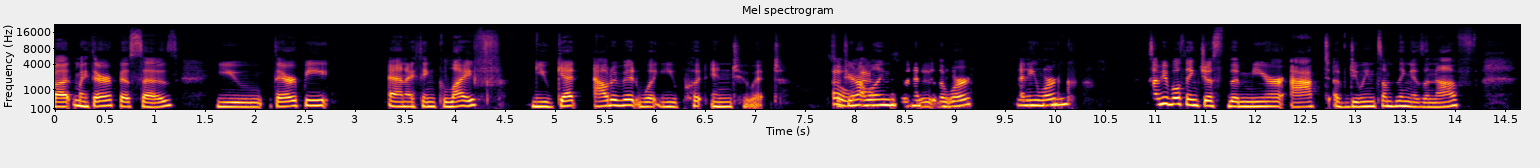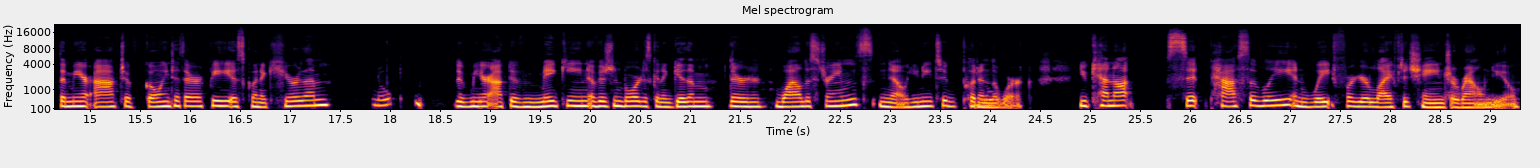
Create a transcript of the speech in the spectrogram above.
but my therapist says you therapy and I think life, you get out of it what you put into it. So Oh, if you're not willing to put into the work, any Mhm. work. Some people think just the mere act of doing something is enough. The mere act of going to therapy is going to cure them. Nope. The mere act of making a vision board is going to give them their wildest dreams. No, you need to put in the work. You cannot sit passively and wait for your life to change around you,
